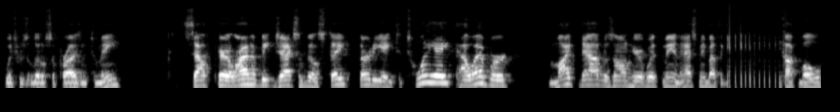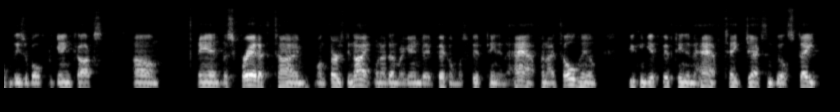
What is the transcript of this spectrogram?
which was a little surprising to me. South Carolina beat Jacksonville State 38 to 28. However, Mike Dowd was on here with me and asked me about the Gamecock Bowl. These are both Gamecocks. Um, and the spread at the time on Thursday night when I done my game day pick 'em was 15 and a half. And I told him if you can get 15 and a half, take Jacksonville State.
